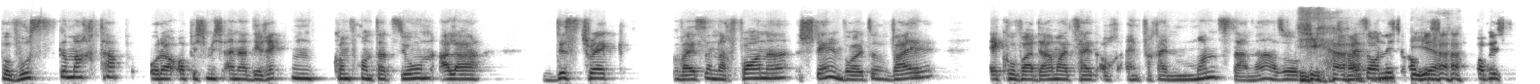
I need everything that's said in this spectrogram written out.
bewusst gemacht habe oder ob ich mich einer direkten Konfrontation aller Distrack weißt du, nach vorne stellen wollte, weil Echo war damals halt auch einfach ein Monster, ne? Also ja, ich weiß auch nicht, ob, ja. ich, ob ich,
